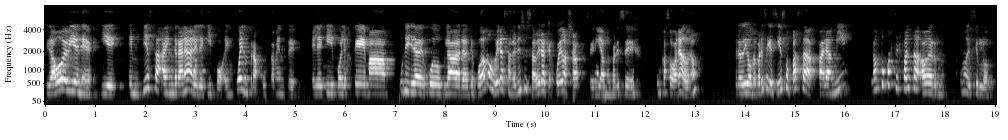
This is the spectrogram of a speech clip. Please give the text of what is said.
si Dabove viene y empieza a engranar el equipo, encuentra justamente el equipo, el esquema, una idea de juego clara, que podamos ver a San Lorenzo y saber a qué juega, ya sería, me parece, un caso ganado, ¿no? Pero digo, me parece que si eso pasa, para mí, tampoco hace falta, a ver, ¿cómo decirlo?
